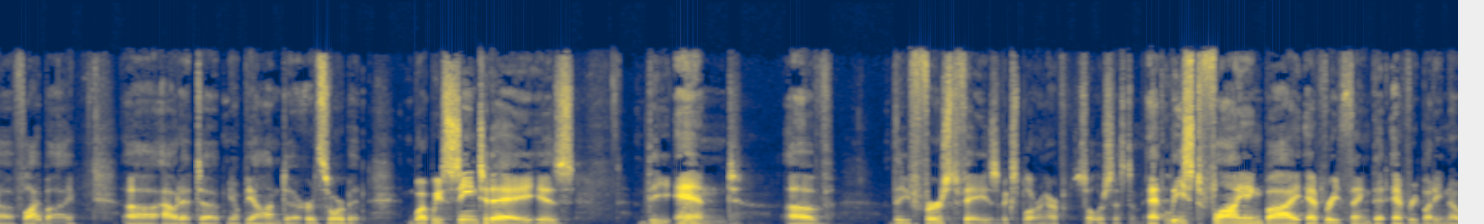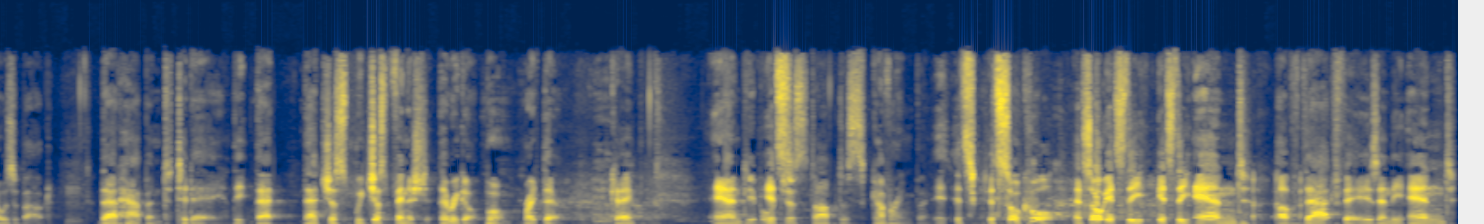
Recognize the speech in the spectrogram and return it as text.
uh, flyby uh, out at, uh, you know, beyond uh, Earth's orbit. What we've seen today is the end of the first phase of exploring our solar system, at least flying by everything that everybody knows about. Hmm. That happened today. The, that, that just, we just finished it. There we go. Boom, right there. Okay? And People it's, just stop discovering things. it, it's, it's so cool. And so it's the, it's the end of that phase, and the end,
